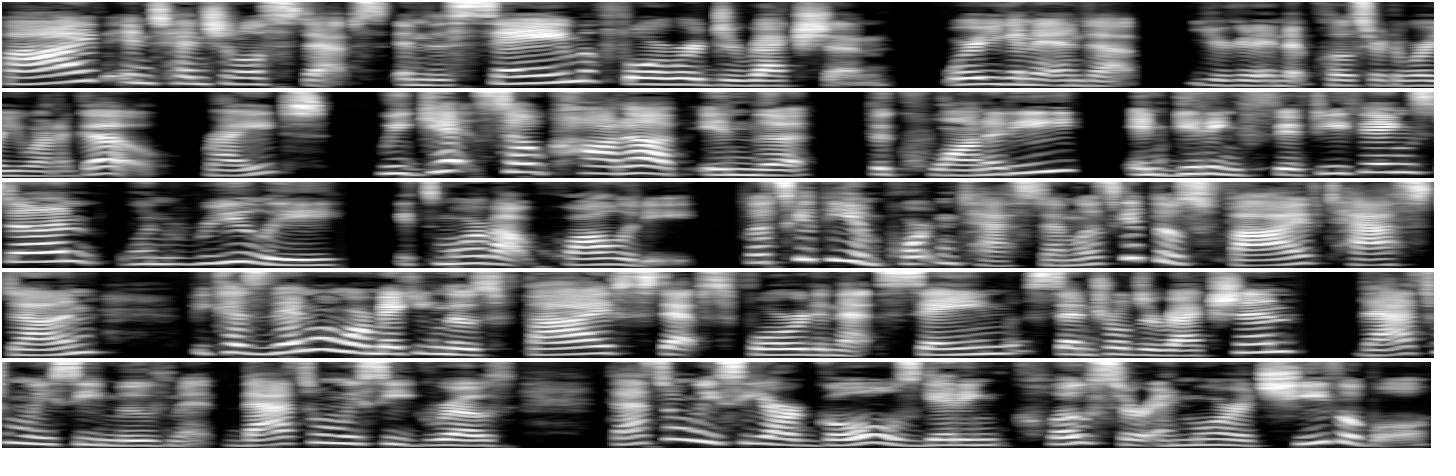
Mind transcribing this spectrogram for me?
five intentional steps in the same forward direction, where are you going to end up? You're going to end up closer to where you want to go, right? We get so caught up in the, the quantity in getting 50 things done when really it's more about quality. Let's get the important tasks done. Let's get those five tasks done because then when we're making those five steps forward in that same central direction, that's when we see movement. That's when we see growth. That's when we see our goals getting closer and more achievable.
